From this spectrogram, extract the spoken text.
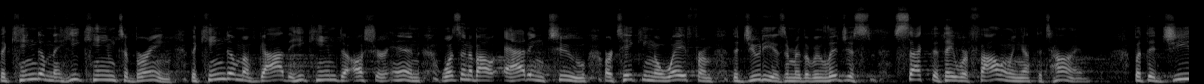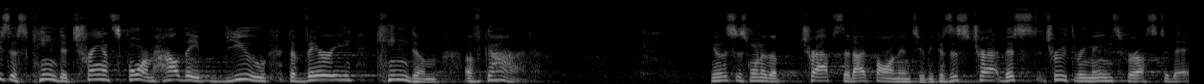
the kingdom that he came to bring, the kingdom of God that he came to usher in, wasn't about adding to or taking away from the Judaism or the religious sect that they were following at the time, but that Jesus came to transform how they view the very kingdom of God. You know, this is one of the traps that I've fallen into because this, tra- this truth remains for us today.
